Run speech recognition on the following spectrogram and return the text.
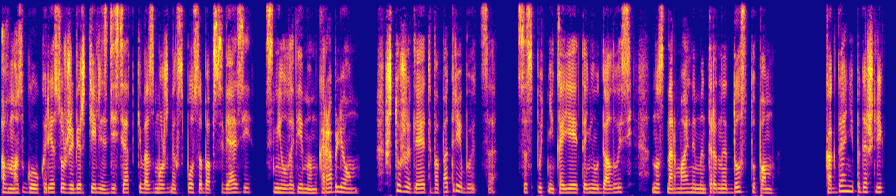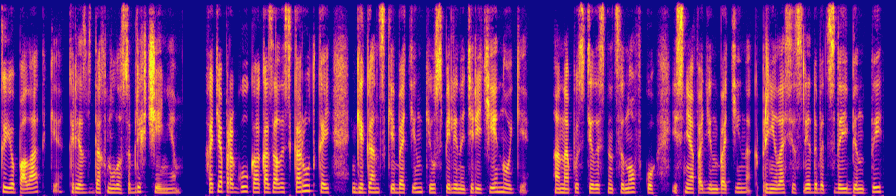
а в мозгу у Крес уже вертелись десятки возможных способов связи с неуловимым кораблем. Что же для этого потребуется? Со спутника ей это не удалось, но с нормальным интернет-доступом когда они подошли к ее палатке, Крест вздохнула с облегчением. Хотя прогулка оказалась короткой, гигантские ботинки успели натереть ей ноги. Она опустилась на циновку и, сняв один ботинок, принялась исследовать свои бинты,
